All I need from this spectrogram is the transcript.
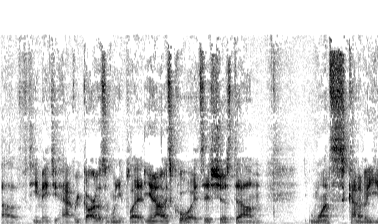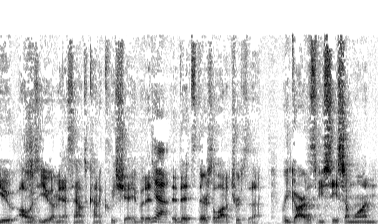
of teammates you have, regardless of when you play. You know, it's cool. It's it's just um, once kind of a you, always a you. I mean, that sounds kind of cliche, but it, Yeah. it, it's, there's a lot of truth to that. Regardless if you see someone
